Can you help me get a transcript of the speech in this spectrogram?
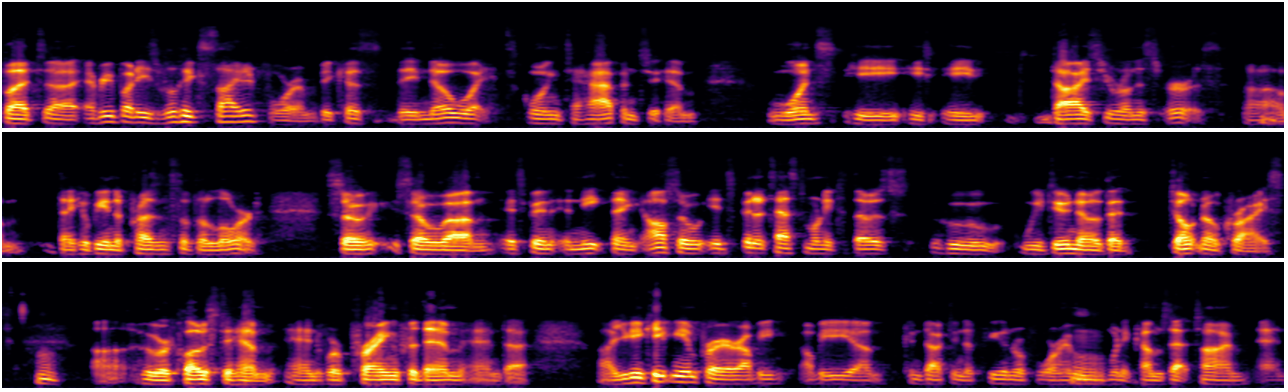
but uh, everybody's really excited for him because they know what's going to happen to him once he he, he dies here on this earth. Um, that he'll be in the presence of the Lord. So so um, it's been a neat thing. Also, it's been a testimony to those who we do know that don't know Christ, hmm. Uh, who are close to Him, and we're praying for them and uh, uh, you can keep me in prayer. I'll be I'll be um, conducting a funeral for him mm. when it comes that time, and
